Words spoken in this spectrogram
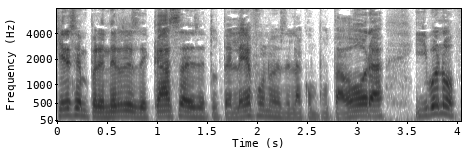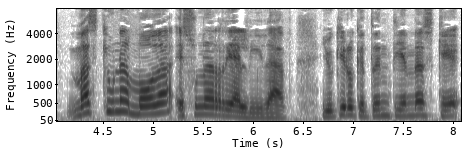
quieres emprender desde casa, desde tu teléfono, desde la computadora. Y bueno, más que una moda, es una realidad. Yo quiero que tú entiendas que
